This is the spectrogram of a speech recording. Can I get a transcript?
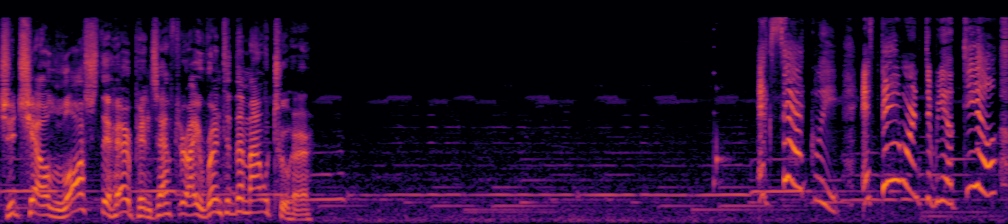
Jiqiao lost the hairpins after I rented them out to her. Exactly. If they weren't the real deal,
